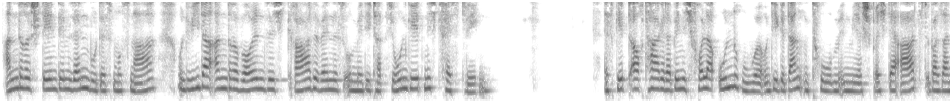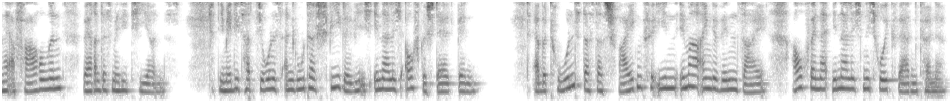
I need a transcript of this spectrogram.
andere stehen dem Zen-Buddhismus nahe und wieder andere wollen sich, gerade wenn es um Meditation geht, nicht festlegen. Es gibt auch Tage, da bin ich voller Unruhe und die Gedanken toben in mir, spricht der Arzt über seine Erfahrungen während des Meditierens. Die Meditation ist ein guter Spiegel, wie ich innerlich aufgestellt bin. Er betont, dass das Schweigen für ihn immer ein Gewinn sei, auch wenn er innerlich nicht ruhig werden könne.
